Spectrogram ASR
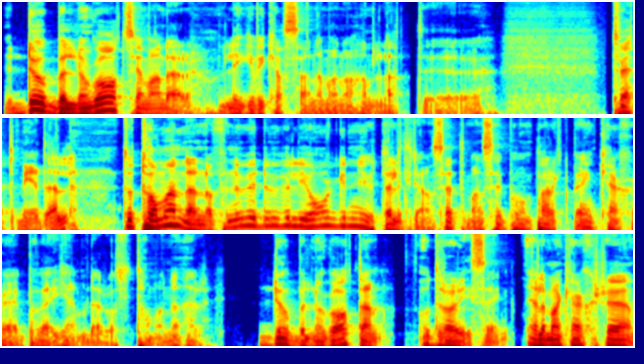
Dubbelnougat ser man där, ligger vid kassan när man har handlat uh, tvättmedel. Då tar man den då, för nu vill jag njuta lite grann. Sätter man sig på en parkbänk kanske på väg hem där och så tar man den här dubbelnougaten och drar i sig. Eller man kanske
